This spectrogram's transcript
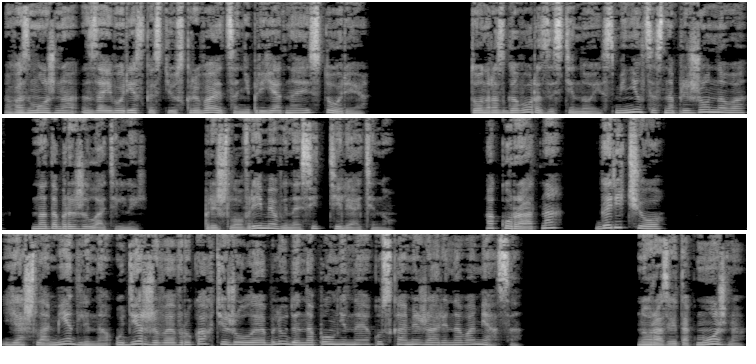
Возможно, за его резкостью скрывается неприятная история. Тон разговора за стеной сменился с напряженного на доброжелательный. Пришло время выносить телятину. «Аккуратно, горячо!» Я шла медленно, удерживая в руках тяжелое блюдо, наполненное кусками жареного мяса. «Но разве так можно?»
